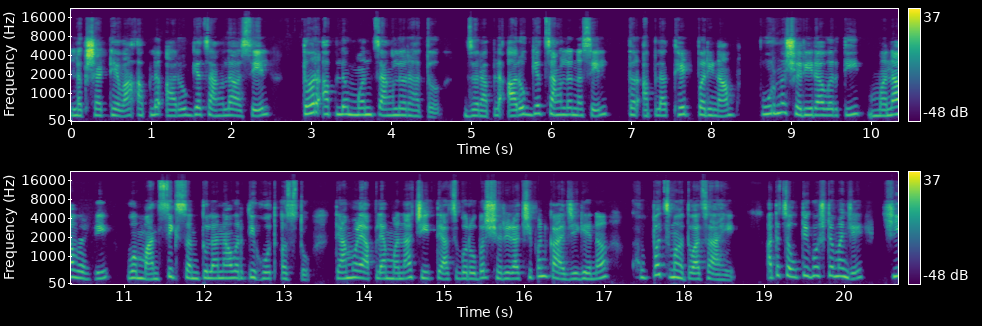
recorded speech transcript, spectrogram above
लक्षात ठेवा आपलं आरोग्य चांगलं असेल तर आपलं मन चांगलं राहतं. जर आपलं आरोग्य चांगलं नसेल तर आपला थेट परिणाम पूर्ण शरीरावरती मनावरती व मानसिक संतुलनावरती होत असतो. त्यामुळे आपल्या मनाची त्याचबरोबर शरीराची पण काळजी घेणं खूपच महत्वाचं आहे. आता चौथी गोष्ट म्हणजे ही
